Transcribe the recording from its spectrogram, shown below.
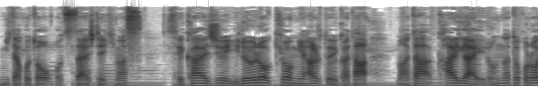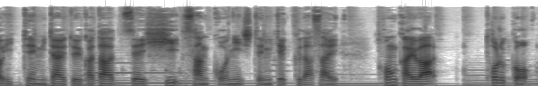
見たことをお伝えしていきます。世界中いろいろ興味あるという方また海外いろんなところ行ってみたいという方ぜひ参考にしてみてください。今回はトルコ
